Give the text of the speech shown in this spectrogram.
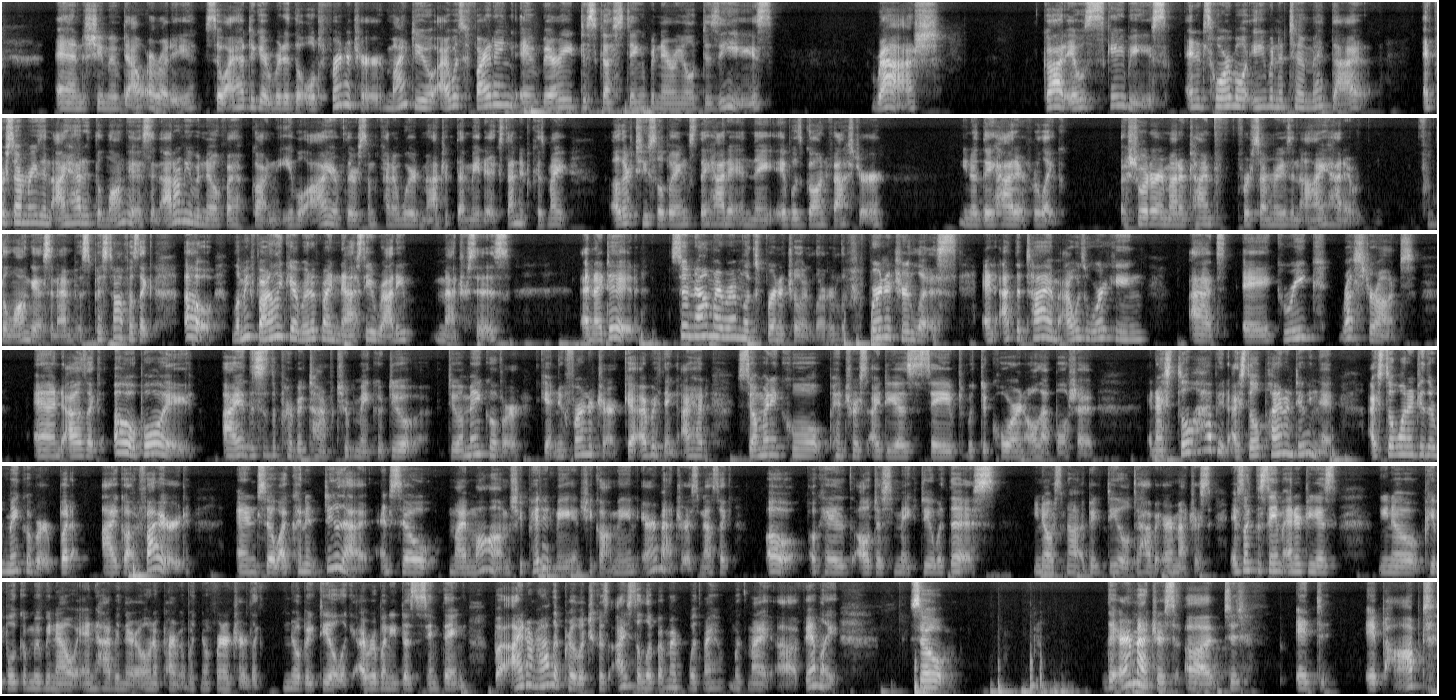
and she moved out already. So I had to get rid of the old furniture. Mind you, I was fighting a very disgusting venereal disease, rash. God, it was scabies. And it's horrible even to admit that. And for some reason, I had it the longest. And I don't even know if I've got an evil eye or if there's some kind of weird magic that made it extended because my other two siblings, they had it and they it was gone faster you know, they had it for like a shorter amount of time for some reason. I had it for the longest and I'm pissed off. I was like, oh, let me finally get rid of my nasty, ratty mattresses. And I did. So now my room looks furniture furnitureless. And at the time, I was working at a Greek restaurant, and I was like, "Oh boy, I this is the perfect time to make do do a makeover, get new furniture, get everything. I had so many cool Pinterest ideas saved with decor and all that bullshit. And I still have it. I still plan on doing it. I still want to do the makeover, but I got fired. And so I couldn't do that. And so my mom, she pitted me and she got me an air mattress. And I was like, oh, okay, I'll just make do with this. You know, it's not a big deal to have an air mattress. It's like the same energy as you know, people moving out and having their own apartment with no furniture, like no big deal. Like everybody does the same thing. But I don't have that privilege because I still live at my with my with my uh, family. So the air mattress, uh, just it it popped,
